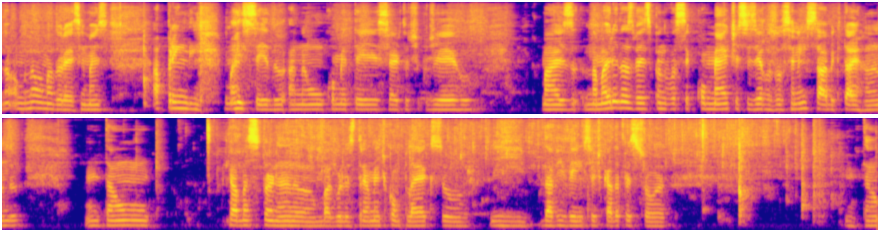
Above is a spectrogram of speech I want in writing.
não, não amadurecem, mas aprendem mais cedo a não cometer certo tipo de erro. Mas na maioria das vezes, quando você comete esses erros, você nem sabe que está errando então acaba se tornando um bagulho extremamente complexo e da vivência de cada pessoa. Então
